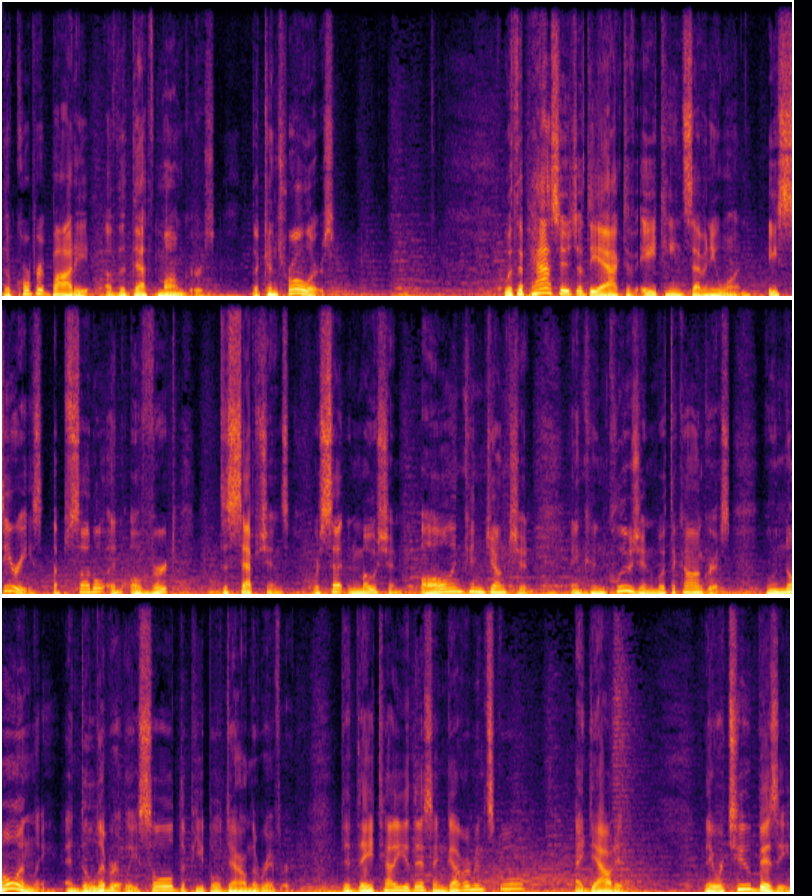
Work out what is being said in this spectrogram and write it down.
the corporate body of the deathmongers, the controllers, with the passage of the Act of 1871, a series of subtle and overt deceptions were set in motion, all in conjunction and conclusion with the Congress, who knowingly and deliberately sold the people down the river. Did they tell you this in government school? I doubt it. They were too busy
